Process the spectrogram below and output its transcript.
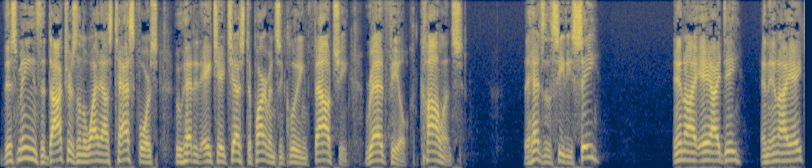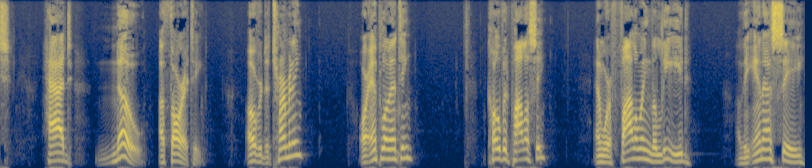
This means the doctors in the White House task force who headed HHS departments, including Fauci, Redfield, Collins, the heads of the CDC, NIAID, and NIH, had no authority over determining or implementing COVID policy and were following the lead of the NSC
